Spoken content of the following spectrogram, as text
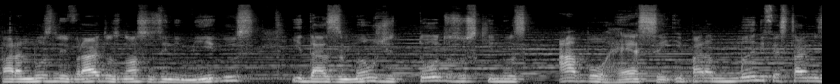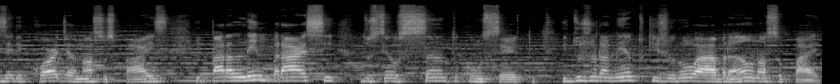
para nos livrar dos nossos inimigos e das mãos de todos os que nos aborrecem e para manifestar misericórdia a nossos pais e para lembrar-se do seu santo concerto e do juramento que jurou a Abraão, nosso pai,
